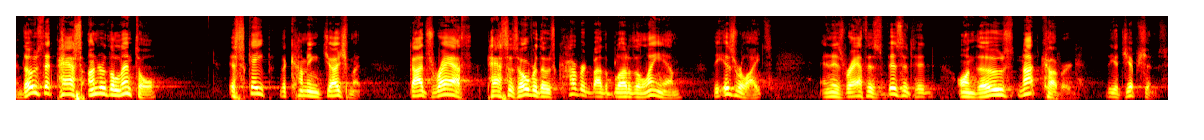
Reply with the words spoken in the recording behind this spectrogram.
And those that pass under the lintel escape the coming judgment. God's wrath passes over those covered by the blood of the lamb, the Israelites, and his wrath is visited on those not covered, the Egyptians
